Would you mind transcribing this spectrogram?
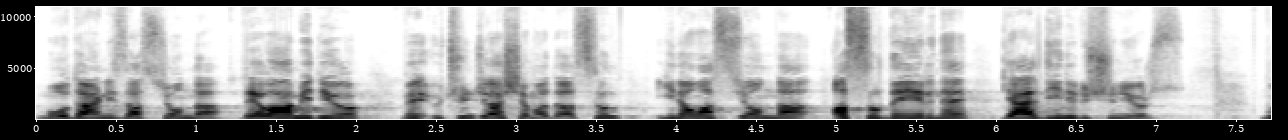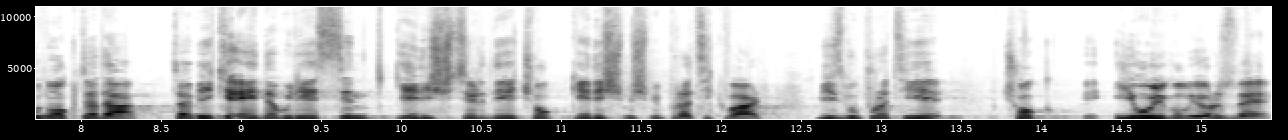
modernizasyonla devam ediyor ve üçüncü aşamada asıl inovasyonla asıl değerine geldiğini düşünüyoruz. Bu noktada tabii ki AWS'in geliştirdiği çok gelişmiş bir pratik var. Biz bu pratiği çok iyi uyguluyoruz ve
